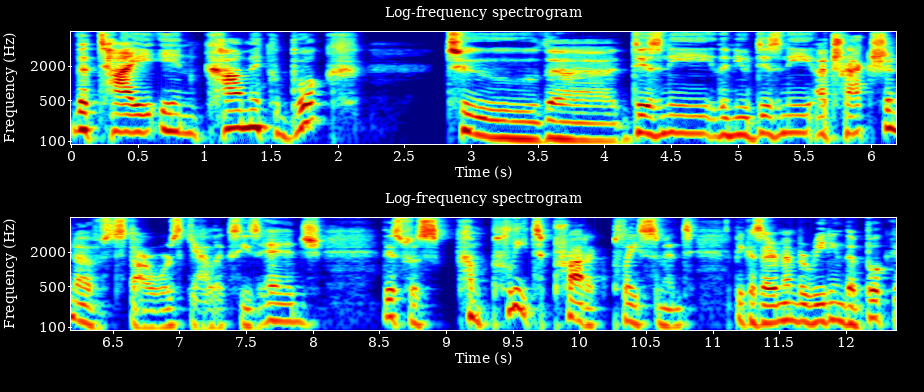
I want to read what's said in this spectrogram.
the tie in comic book to the Disney, the new Disney attraction of Star Wars Galaxy's Edge. This was complete product placement because I remember reading the book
